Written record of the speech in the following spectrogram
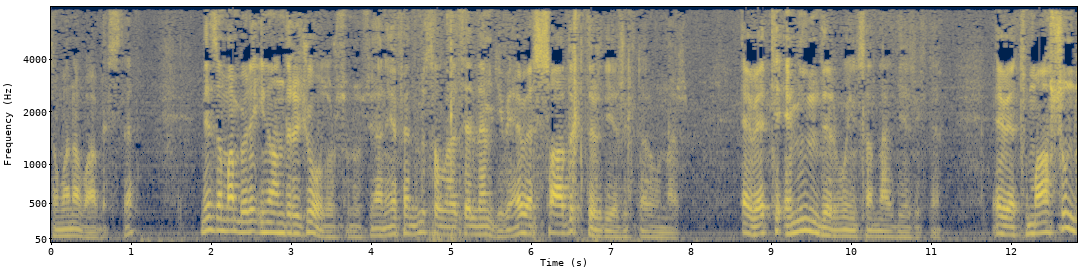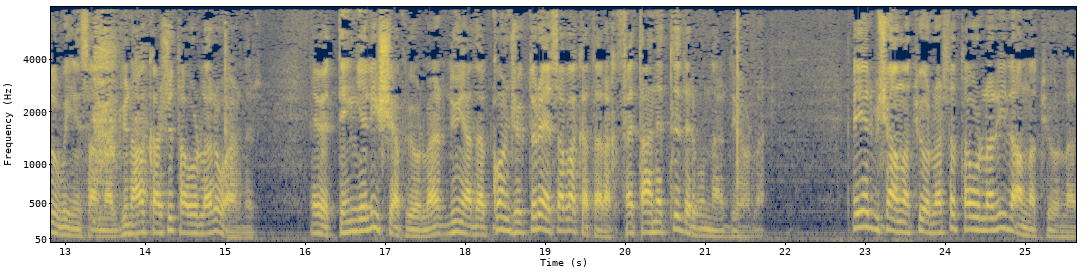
Zamana vabeste. Ne zaman böyle inandırıcı olursunuz. Yani Efendimiz sallallahu aleyhi ve sellem gibi evet sadıktır diyecekler onlar. Evet emindir bu insanlar diyecekler. Evet masumdur bu insanlar. Günaha karşı tavırları vardır. Evet dengeli iş yapıyorlar. Dünyada konjöktürü hesaba katarak fetanetlidir bunlar diyorlar. Eğer bir şey anlatıyorlarsa tavırlarıyla anlatıyorlar.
